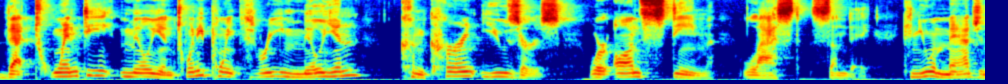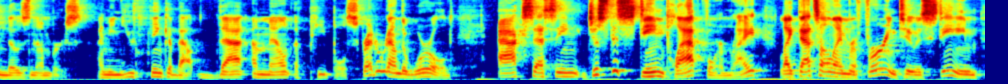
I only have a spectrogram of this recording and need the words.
that 20 million, 20.3 million concurrent users were on Steam last Sunday. Can you imagine those numbers? I mean, you think about that amount of people spread around the world accessing just the Steam platform, right? Like that's all I'm referring to is Steam.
